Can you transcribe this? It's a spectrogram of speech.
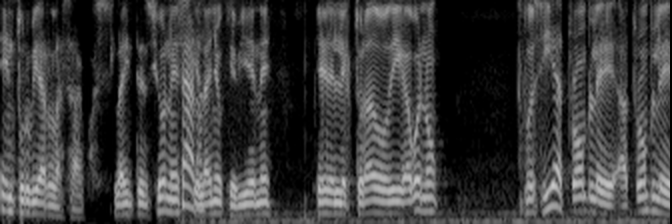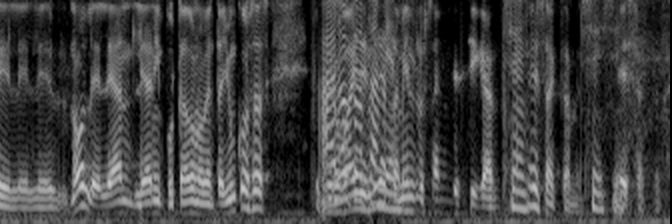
enturbiar las aguas, la intención es que el año que viene el electorado diga, bueno, pues sí, a Trump le, a Trump le, no, le, han, le han imputado 91 cosas, pero Biden también. lo están investigando. Exactamente. Sí, sí. Exactamente.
